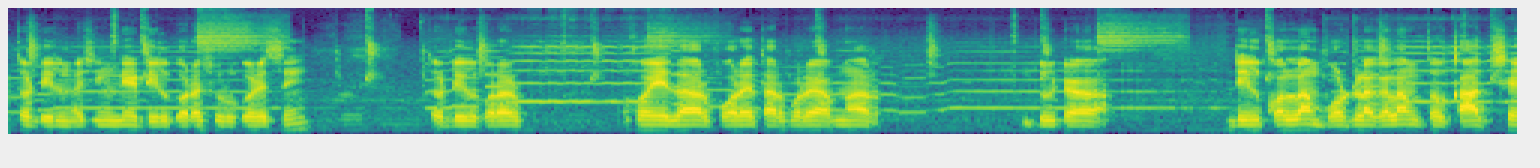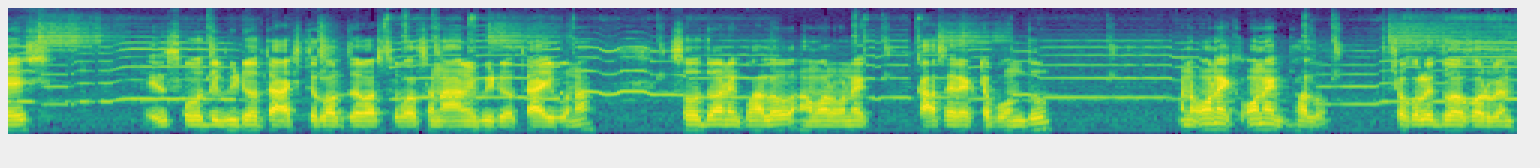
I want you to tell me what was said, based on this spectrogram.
তো ডিল মেশিন নিয়ে ডিল করা শুরু করেছি। তো ডিল করার হয়ে যাওয়ার পরে তারপরে আপনার দুইটা ডিল করলাম বোর্ড লাগালাম, তো কাজ শেষ। এই সৌদি ভিডিওতে আসতে লজ্জা পাচ্ছে, বলছে না, আমি ভিডিওতে আইবো না। সৌদি অনেক ভালো, আমার অনেক কাছের একটা বন্ধু। মানে অনেক অনেক ভালো। সকলে দোয়া করবেন।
